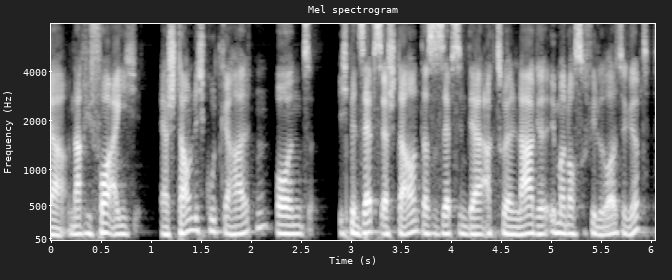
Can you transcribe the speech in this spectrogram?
ja nach wie vor eigentlich erstaunlich gut gehalten. Und ich bin selbst erstaunt, dass es selbst in der aktuellen Lage immer noch so viele Leute gibt,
